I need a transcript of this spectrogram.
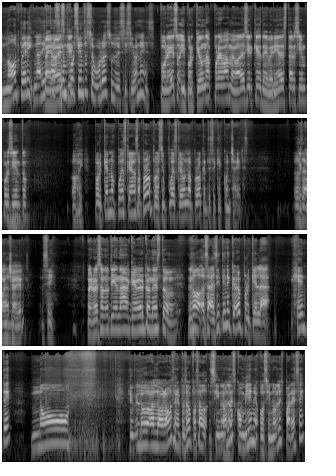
No, Peri, nadie Pero es está que- 100% seguro de sus decisiones. Por eso, ¿y por qué una prueba me va a decir que debería de estar 100%? Ay, ¿por qué no puedes crear esa prueba? Pero sí puedes crear una prueba que te dice qué concha eres. O ¿Qué sea, concha eres? Sí. Pero eso no tiene nada que ver con esto. No, o sea, sí tiene que ver porque la gente no... Lo, lo hablamos en el episodio pasado. Si no Ajá. les conviene o si no les parece,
